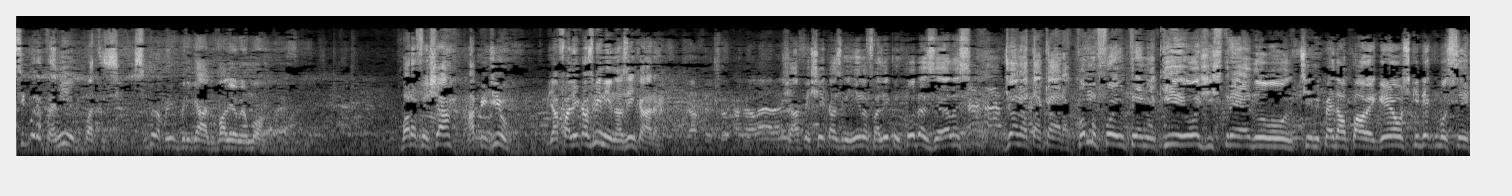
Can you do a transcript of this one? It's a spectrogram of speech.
Segura pra mim, Patrícia. Segura pra mim. Obrigado. Valeu, meu amor. Bora fechar? Rapidinho? Já falei com as meninas, hein, cara? Já fechou com a galera aí? Já fechei com as meninas, falei com todas elas. Jonathan, cara, como foi o treino aqui? Hoje estreia do time Pedal Power Girls. Queria que você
